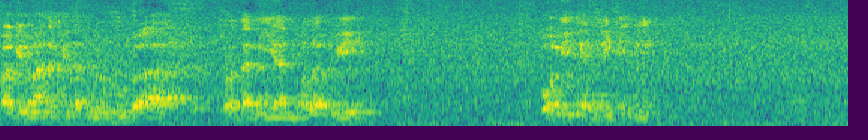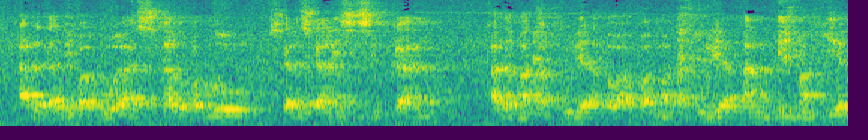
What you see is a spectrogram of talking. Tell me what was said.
bagaimana kita merubah pertanian melalui politeknik ini. Ada tadi Pak Buas, kalau perlu sekali-sekali sisipkan ada mata kuliah atau apa mata kuliah anti mafia.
